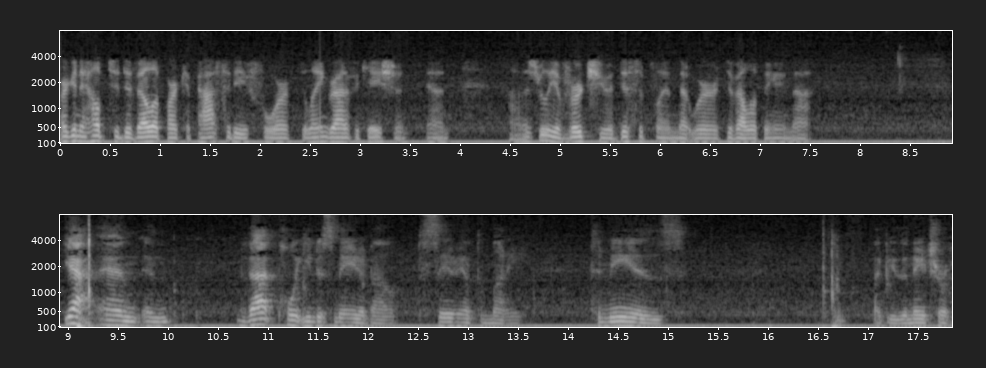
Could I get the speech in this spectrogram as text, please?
are going to help to develop our capacity for delaying gratification. And uh, there's really a virtue, a discipline that we're developing in that. Yeah, and and that point you just made about saving up the money, to me is might be the nature of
